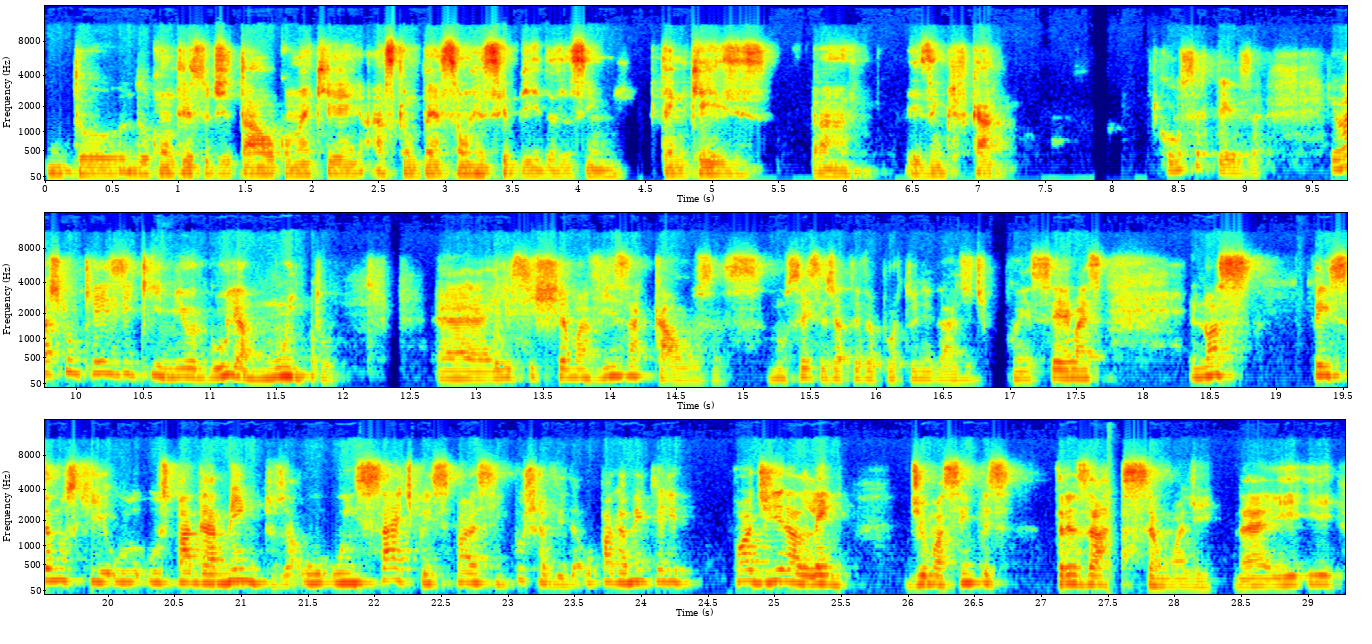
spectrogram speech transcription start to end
do, do contexto digital, como é que as campanhas são recebidas, assim, tem cases para exemplificar? Com certeza. Eu acho que um case que me orgulha muito é, ele se chama Visa Causas. Não sei se já teve oportunidade de conhecer, mas nós pensamos que o, os pagamentos, o, o, insight principal é assim, puxa vida, o pagamento ele pode ir além de uma simples transação ali, né? E, e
